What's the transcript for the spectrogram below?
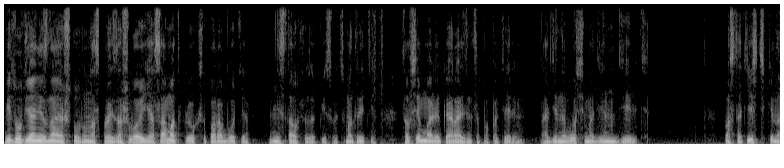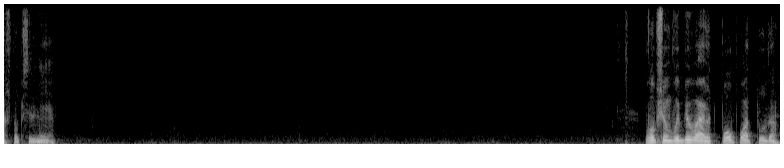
И тут я не знаю, что у нас произошло. Я сам отвлекся по работе. Не стал все записывать. Смотрите, совсем маленькая разница по потерям. 1.8, 1.9. По статистике на что сильнее. В общем, выбивают попу оттуда.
